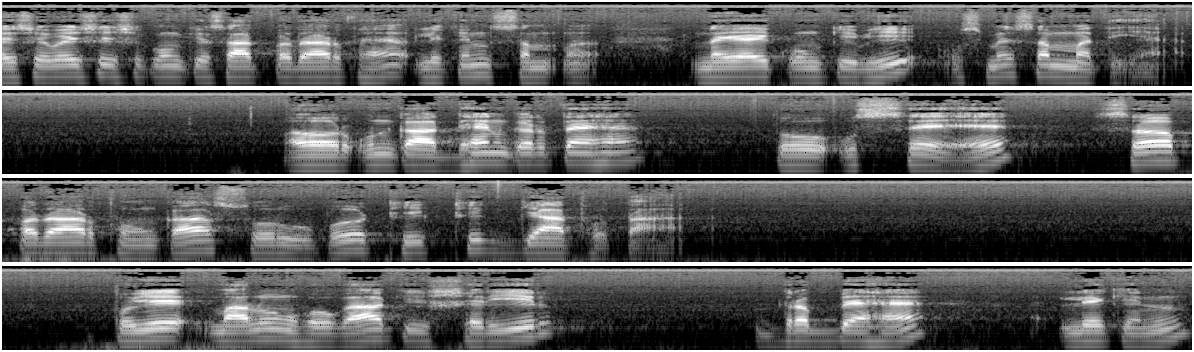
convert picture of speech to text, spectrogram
ऐसे वैशेषिकों के सात पदार्थ हैं लेकिन सम, न्यायिकों की भी उसमें सम्मति है। और उनका अध्ययन करते हैं तो उससे सब पदार्थों का स्वरूप ठीक ठीक ज्ञात होता है। तो ये मालूम होगा कि शरीर द्रव्य है, लेकिन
